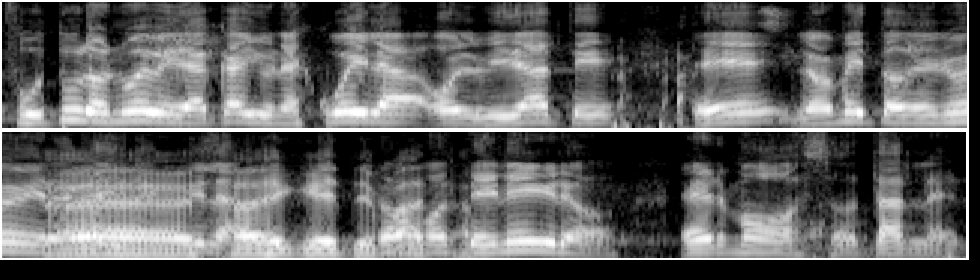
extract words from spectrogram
futuro 9 de acá hay una escuela, olvídate. ¿eh? Lo meto de 9 de acá hay una Eh, escuela. ¿sabes qué te No, pasa? Montenegro, hermoso, Turner.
